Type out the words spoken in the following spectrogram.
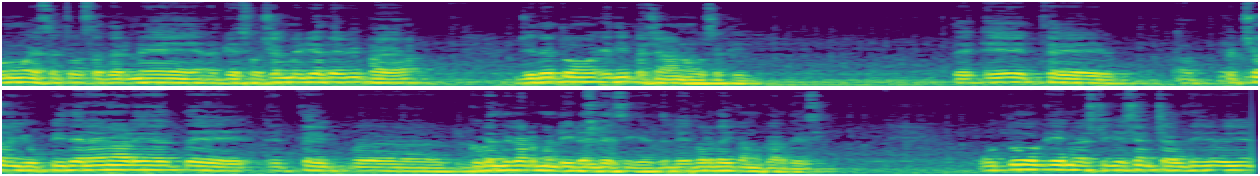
ਉਹਨੂੰ ਐਸਐਚਓ ਸਦਰ ਨੇ ਅੱਗੇ ਸੋਸ਼ਲ ਮੀਡੀਆ ਤੇ ਵੀ ਪਾਇਆ ਜਿਹਦੇ ਤੋਂ ਇਹਦੀ ਪਛਾਣ ਹੋ ਸਕੀ। ਤੇ ਇਹ ਇੱਥੇ ਅਹ, ਪਿੱਛੋਂ ਯੂਪੀ ਦੇ ਰਹਿਣ ਵਾਲੇ ਆ ਤੇ ਇੱਥੇ ਗੋਬਿੰਦਗੜ੍ਹ ਮੰਡੀ ਰਹਿੰਦੇ ਸੀਗੇ ਤੇ ਲੇਬਰ ਦਾ ਹੀ ਕੰਮ ਕਰਦੇ ਸੀ। ਉਦੋਂ ਅੱਗੇ ਇਨਵੈਸਟੀਗੇਸ਼ਨ ਚੱਲਦੀ ਹੋਈ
